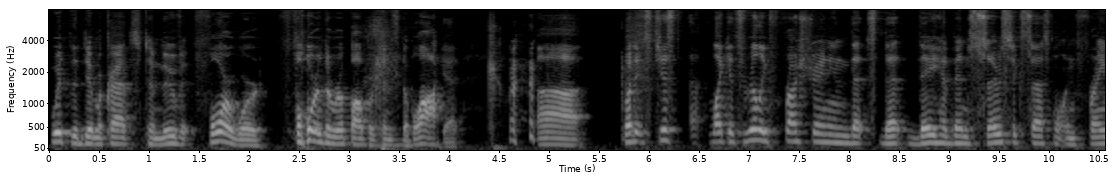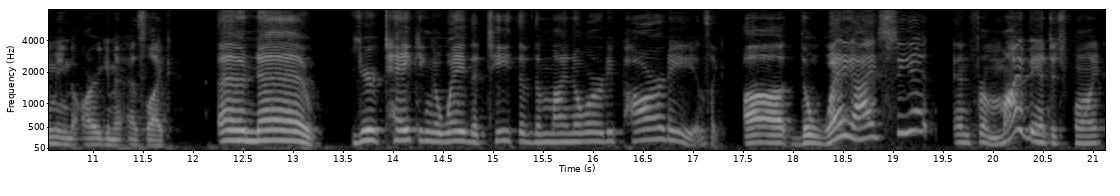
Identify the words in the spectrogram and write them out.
with the Democrats to move it forward for the Republicans to block it. Uh, but it's just uh, like it's really frustrating that that they have been so successful in framing the argument as like, oh no, you're taking away the teeth of the minority party. It's like, uh, the way I see it, and from my vantage point,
